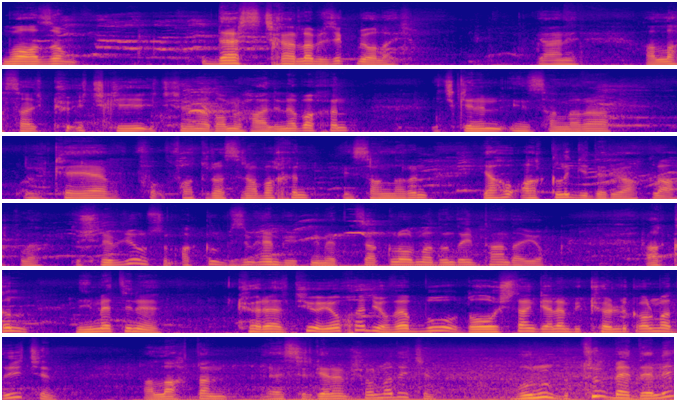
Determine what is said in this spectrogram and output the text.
muazzam ders çıkarılabilecek bir olay. Yani Allah sadece içkiyi içen adamın haline bakın. İçkinin insanlara, ülkeye fa- faturasına bakın. İnsanların yahu aklı gideriyor aklı aklı. Düşünebiliyor musun? Akıl bizim en büyük nimetimiz. Akıl olmadığında imtihan da yok. Akıl nimetini köreltiyor, yok ediyor ve bu doğuştan gelen bir körlük olmadığı için Allah'tan şey olmadığı için bunun bütün bedeli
